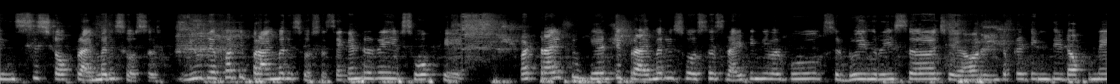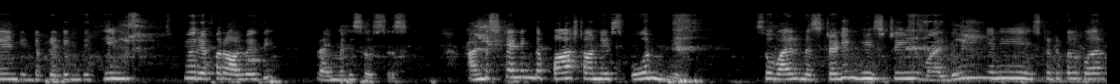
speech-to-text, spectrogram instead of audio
insists of primary sources. You refer the primary sources, secondary it's okay. But try to get the primary sources, writing your books, doing research or interpreting the document, interpreting the things. You refer always the primary sources. Understanding the past on its own way. So while studying history, while doing any historical work,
